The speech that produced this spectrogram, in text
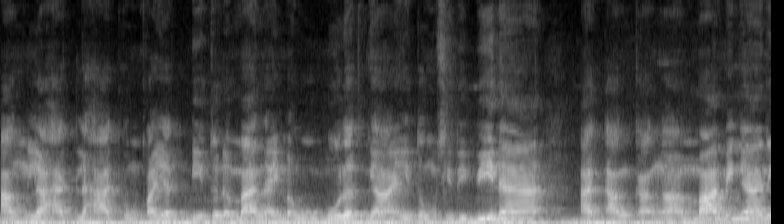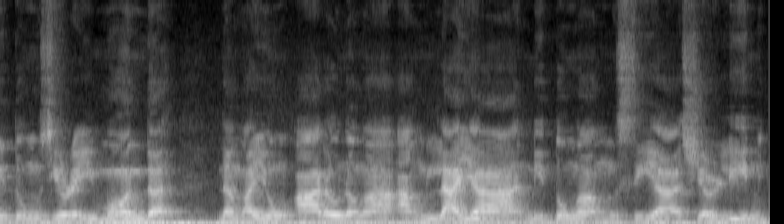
ang lahat-lahat. Kung kaya't dito naman ay magugulat nga itong si Divina at ang kang ah, mami nga nitong si Raymond na ngayong araw na nga ang laya nitong ang si ah, Sherlyn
